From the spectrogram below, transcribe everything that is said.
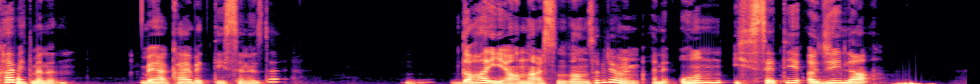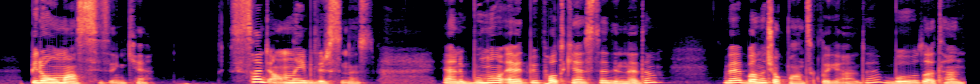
Kaybetmedin. Veya kaybettiyseniz de daha iyi anlarsınız. Anlatabiliyor muyum? Hani onun hissettiği acıyla bir olmaz sizinki. Siz sadece anlayabilirsiniz. Yani bunu evet bir podcast'te dinledim ve bana çok mantıklı geldi. Bu zaten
